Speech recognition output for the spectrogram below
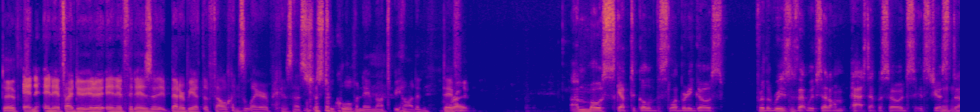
Dave. And and if I do, and if it is, it better be at the Falcon's Lair because that's just too cool of a name not to be haunted. Dave, Right. i'm most skeptical of the celebrity ghosts for the reasons that we've said on past episodes it's just Mhm.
